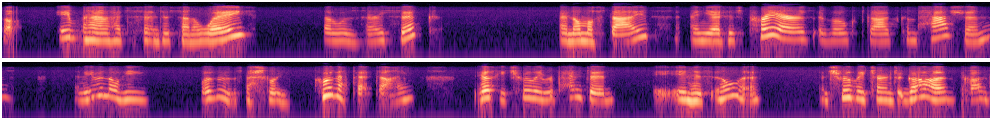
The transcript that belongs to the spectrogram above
So Abraham had to send his son away. Son was very sick and almost died, and yet his prayers evoked God's compassion. And even though he wasn't especially good at that time, because he truly repented in his illness and truly turned to God, God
